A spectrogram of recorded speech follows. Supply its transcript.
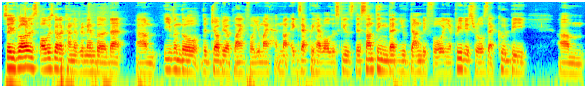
So you've always always got to kind of remember that um, even though the job you're applying for, you might not exactly have all the skills. There's something that you've done before in your previous roles that could be um,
